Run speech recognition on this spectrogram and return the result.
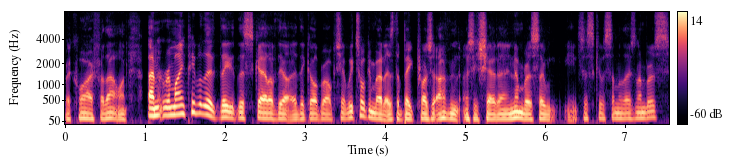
required for that one. Um, remind people the, the, the scale of the the gold opportunity. We're talking about it as the big project. I haven't actually shared any numbers, so just give us some of those numbers.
